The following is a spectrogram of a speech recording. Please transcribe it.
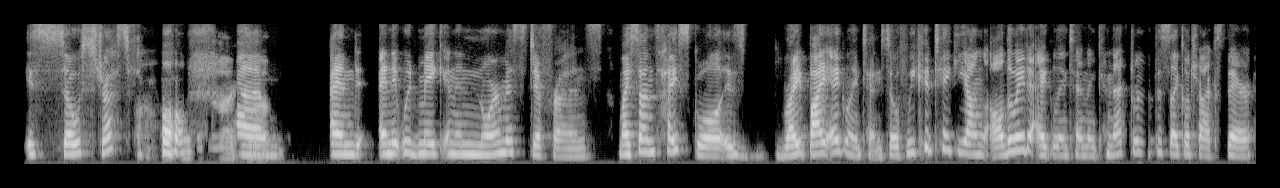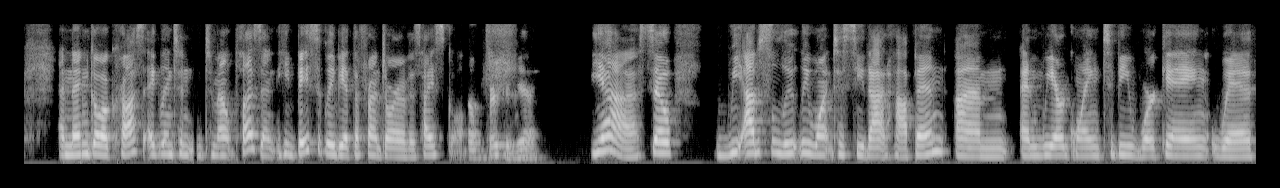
is so stressful. Oh gosh, um, and and it would make an enormous difference. My son's high school is right by eglinton. So if we could take Yonge all the way to eglinton and connect with the cycle tracks there and then go across eglinton to mount pleasant he'd basically be at the front door of his high school. Oh perfect yeah. Yeah so we absolutely want to see that happen um, and we are going to be working with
